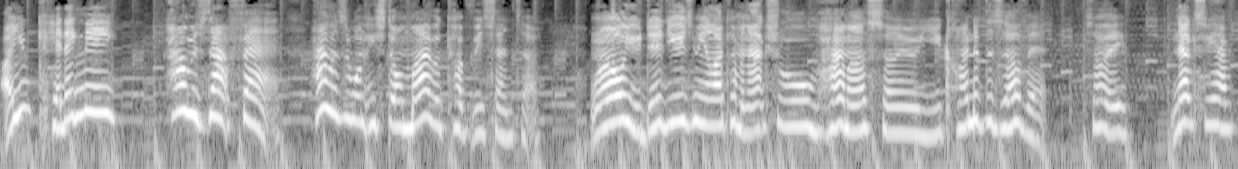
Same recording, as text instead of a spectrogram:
Are you kidding me? How is that fair? How is the one who stole my recovery center? Well, you did use me like I'm an actual hammer, so you kind of deserve it. Sorry. Next we have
